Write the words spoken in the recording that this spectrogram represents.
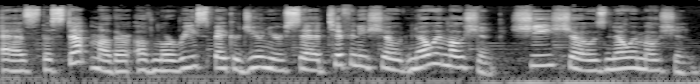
as the stepmother of Maurice Baker Jr., said Tiffany showed no emotion. She shows no emotion.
